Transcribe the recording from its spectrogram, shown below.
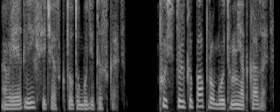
Вряд ли их сейчас кто-то будет искать. Пусть только попробуют мне отказать».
